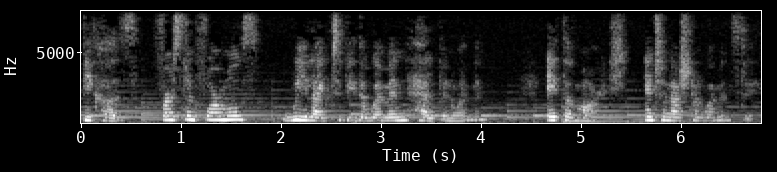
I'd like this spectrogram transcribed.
Because, first and foremost, we like to be the women helping women. 8th of March, International Women's Day.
